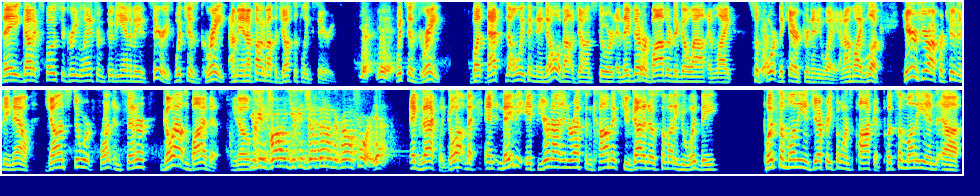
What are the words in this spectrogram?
they got exposed to Green Lantern through the animated series, which is great. I mean, I'm talking about the Justice League series, yeah, yeah. which is great. But that's the only thing they know about John Stewart, and they've never Yeah. bothered to go out and like support the character in any way. And I'm like, look, here's your opportunity now, John Stewart front and center. Go out and buy this. You know, You can draw, you can jump in on the ground floor. Yeah, Exactly. Go out and buy- and maybe if you're not interested in comics, you've got to know somebody who would be. Put some money in Geoffrey Thorne's pocket. Put some money in uh,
